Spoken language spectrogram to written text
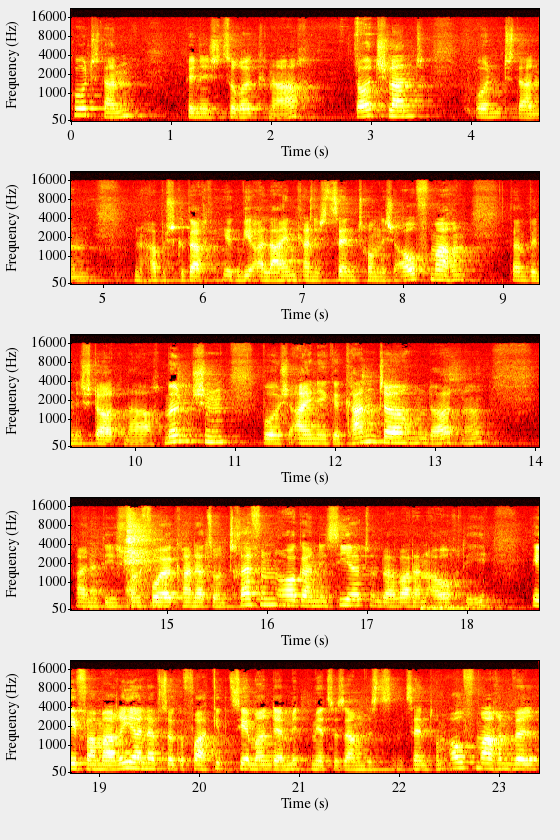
Gut, dann bin ich zurück nach Deutschland und dann habe ich gedacht, irgendwie allein kann ich Zentrum nicht aufmachen. Dann bin ich dort nach München, wo ich einige kannte und dort, ne, eine, die ich von vorher kannte, hat so ein Treffen organisiert und da war dann auch die Eva Maria und habe so gefragt, gibt es jemanden, der mit mir zusammen das Zentrum aufmachen will?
